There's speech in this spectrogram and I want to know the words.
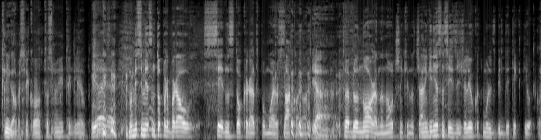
knjigo, pa sem rekel, "O, to smo vidite gledali. Ja, ja. Ma, mislim, jaz sem to prebral 700 krat, po mojem, vsako. No. To, Ja. to je bilo noro na naučniki in načalnik. In jaz sem si želel kot mulj biti detektiv tako.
